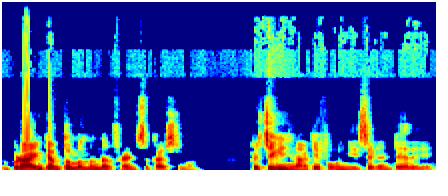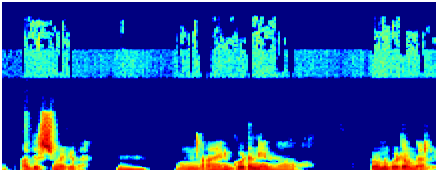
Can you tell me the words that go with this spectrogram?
ఇప్పుడు ఆయనకి ఎంతో మంది ఉన్నారు ఫ్రెండ్స్ కస్టమర్. ప్రత్యేకించి నాకే ఫోన్ చేశాడంటే అది అదృష్టమే కదా. ఆయనకు కూడా నేను రుణపడి ఉండాలి.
